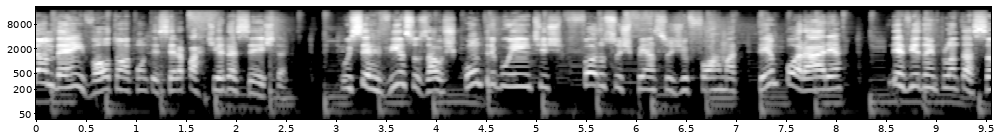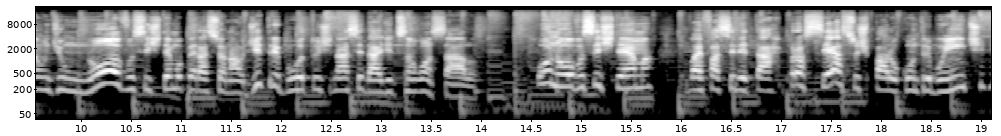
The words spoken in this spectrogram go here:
também voltam a acontecer a partir da sexta. Os serviços aos contribuintes foram suspensos de forma temporária devido à implantação de um novo sistema operacional de tributos na cidade de São Gonçalo. O novo sistema vai facilitar processos para o contribuinte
